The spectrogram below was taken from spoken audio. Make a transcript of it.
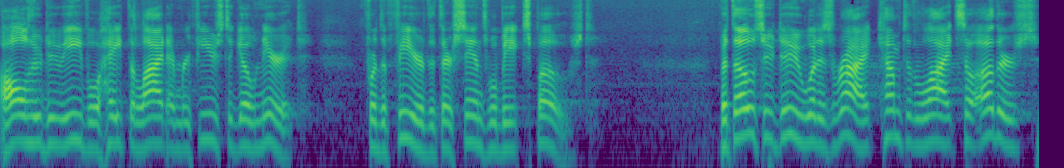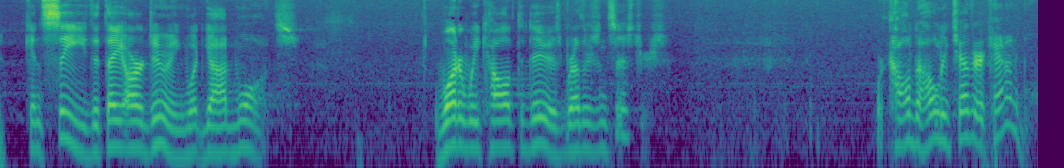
All who do evil hate the light and refuse to go near it, for the fear that their sins will be exposed. But those who do what is right come to the light so others can see that they are doing what God wants. What are we called to do as brothers and sisters? We're called to hold each other accountable.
